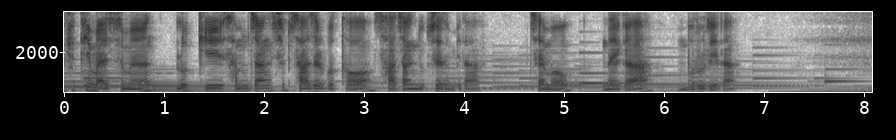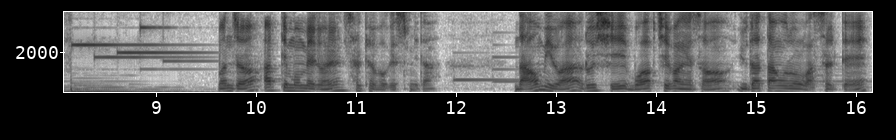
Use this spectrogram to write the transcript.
큐티 말씀은 룻기 3장 14절부터 4장 6절입니다. 제목 내가 물으리라. 먼저 앞뒤 문맥을 살펴보겠습니다. 나오미와 룻이 모압 지방에서 유다 땅으로 왔을 때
